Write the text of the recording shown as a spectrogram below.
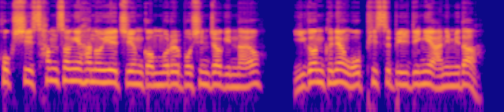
혹시 삼성이 하노이에 지은 건물을 보신 적 있나요? 이건 그냥 오피스 빌딩이 아닙니다.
